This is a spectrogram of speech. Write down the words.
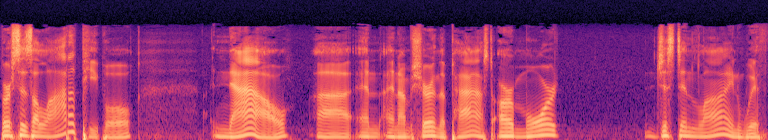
versus a lot of people now uh, and and I'm sure in the past are more just in line with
